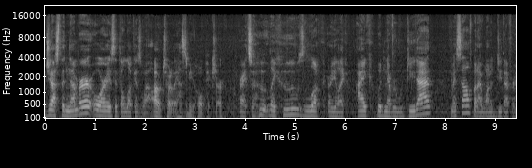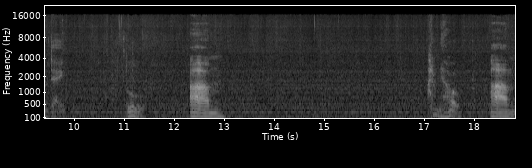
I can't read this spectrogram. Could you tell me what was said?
just the number or is it the look as well? oh, totally. It has to be a whole picture. Right. So who like whose look are you like? I would never do that myself, but I want to do that for a day. Ooh. Um. I don't know. Um.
